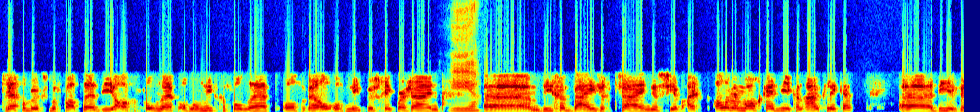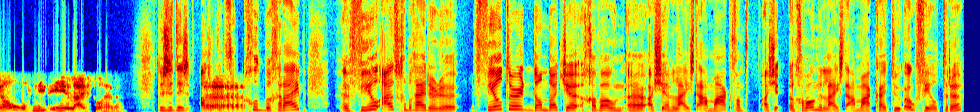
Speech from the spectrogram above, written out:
travelbugs bevatten, die je al gevonden hebt of nog niet gevonden hebt, of wel of niet beschikbaar zijn, ja. ehm, die gewijzigd zijn. Dus je hebt eigenlijk allerlei mogelijkheden die je kan aanklikken, eh, die je wel of niet in je lijst wil hebben. Dus het is, als ik Eh. het goed begrijp, een veel uitgebreidere filter dan dat je gewoon eh, als je een lijst aanmaakt. Want als je een gewone lijst aanmaakt, kan je natuurlijk ook filteren.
